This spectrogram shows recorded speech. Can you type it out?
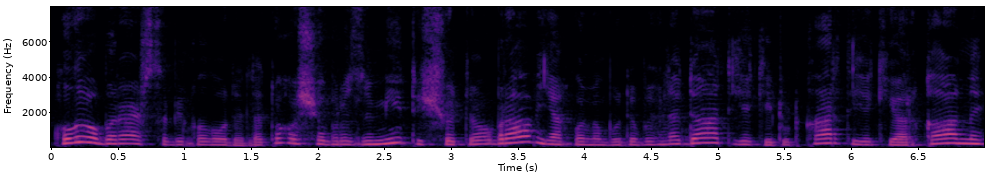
коли обираєш собі колоди для того, щоб розуміти, що ти обрав, як воно буде виглядати, які тут карти, які аркани.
